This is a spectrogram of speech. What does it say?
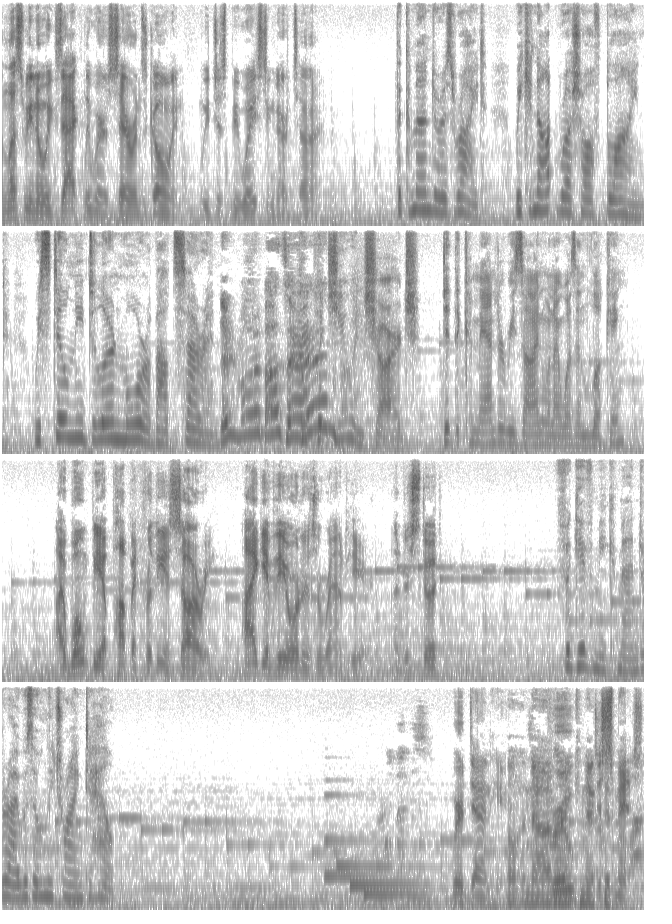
Unless we know exactly where Saren's going, we'd just be wasting our time. The commander is right. We cannot rush off blind. We still need to learn more about Saren. Learn more about Who put you in charge? Did the commander resign when I wasn't looking? I won't be a puppet for the Asari. I give the orders around here. Understood? Forgive me, Commander. I was only trying to help. We're done here. Oh, now I'm Crew dismissed.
